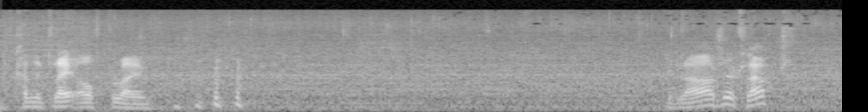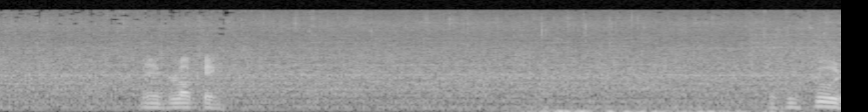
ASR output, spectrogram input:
Ich kann nicht gleich aufbleiben. Die Lage klappt. Ne, Blocking. Ist gut.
